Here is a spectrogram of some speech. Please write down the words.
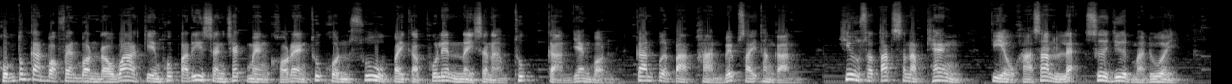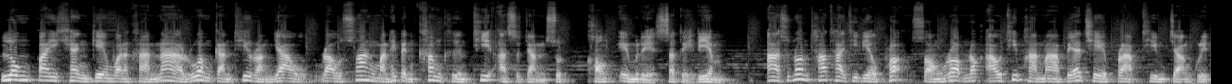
ผมต้องการบอกแฟนบอลเราว่าเกมพบปารีสแซงแช็กแมงขอแรงทุกคนสู้ไปกับผู้เล่นในสนามทุกการแย่งบอล การเปิดปากผ่านเว็บไซต์ทางการ ฮิวสตัดสนับแข้ง เตี่ยวขาสั้นและเสื้อยืดมาด้วย ลงไปแข่งเกมวันอังคารหน้าร่วมกันที่รังเย้าเราสร้างมันให้เป็นค่ำคืนที่อัศจรรย์สุดของเอมิเรตสเตเดียม อาร์เซนอลท้าทายทีเดียวเพราะ 2 รอบน็อกเอาท์ที่ผ่านมาเปียเชปราบทีมจากอังกฤษ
